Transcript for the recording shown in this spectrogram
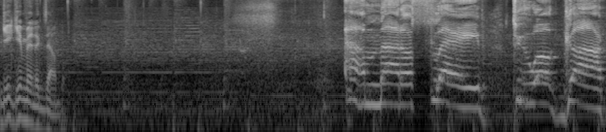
Gi- give me an example. I'm not a slave to a god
